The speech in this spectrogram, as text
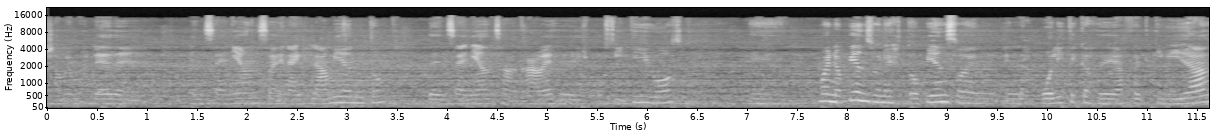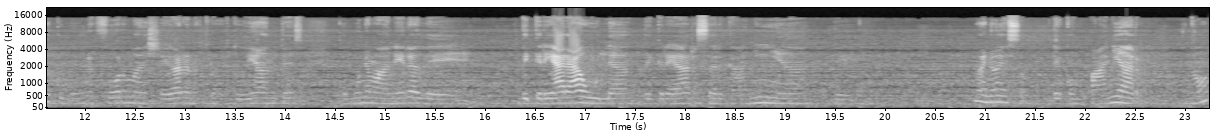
llamémosle de enseñanza en aislamiento, de enseñanza a través de dispositivos, eh, bueno, pienso en esto, pienso en, las políticas de afectividad como una forma de llegar a nuestros estudiantes, como una manera de, crear aula, de crear cercanía, de, bueno, eso, de acompañar, ¿no?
